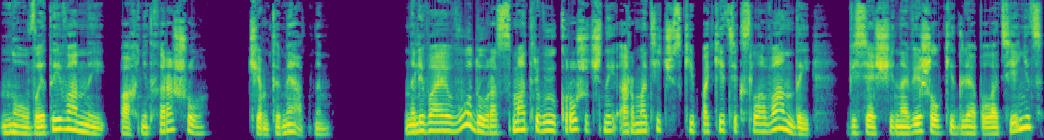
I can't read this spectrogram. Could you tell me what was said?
Но в этой ванной пахнет хорошо, чем-то мятным. Наливая воду, рассматриваю крошечный ароматический пакетик с лавандой, висящий на вешалке для полотенец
